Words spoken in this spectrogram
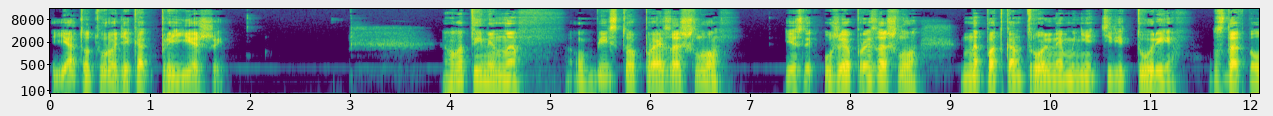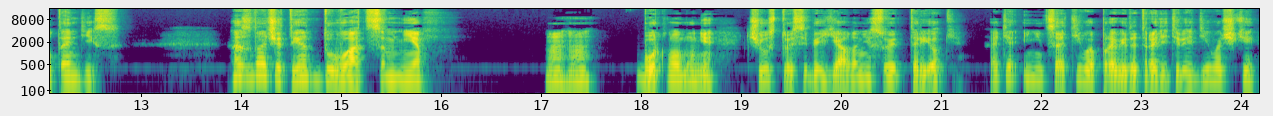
я тут вроде как приезжий. Вот именно, убийство произошло, если уже произошло, на подконтрольной мне территории, вздохнул Тандис. А значит, и отдуваться мне. Угу, буркнул Муни, чувствуя себя явно не в своей тарелке, хотя инициатива проведать родителей девочки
